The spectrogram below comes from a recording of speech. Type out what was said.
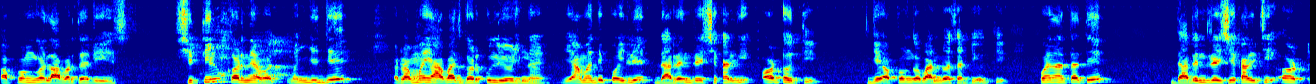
अपंग लाभार्थ्यांची शिथिल करण्यावर म्हणजे जे रमाई आवाज घरकुल योजना आहे यामध्ये पहिले दारिद्र्य रेषेखाली अट होती जे अपंग बांधवासाठी होती. पण आता ते दारिद्र्य रेषेखालची अट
